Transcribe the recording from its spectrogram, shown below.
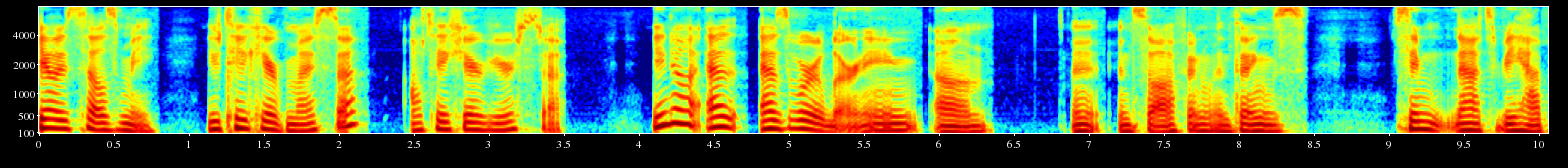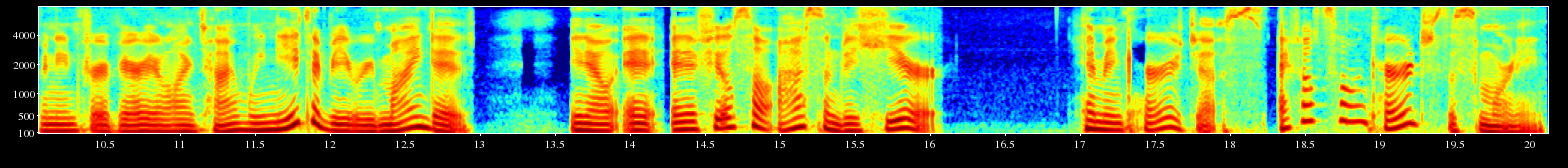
He always tells me, You take care of my stuff, I'll take care of your stuff. You know, as, as we're learning, um, and, and so often when things seem not to be happening for a very long time, we need to be reminded, you know, and, and it feels so awesome to hear him encourage us. I felt so encouraged this morning.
